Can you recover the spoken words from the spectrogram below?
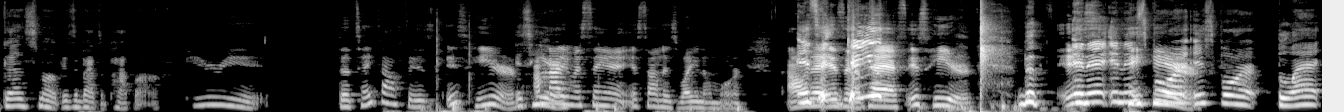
gun smoke is about to pop off. period. The takeoff is it's here. It's I'm not even saying it's on its way no more. All Is that is in the you- past. It's here. The, It's and it, and it's for, it's for black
